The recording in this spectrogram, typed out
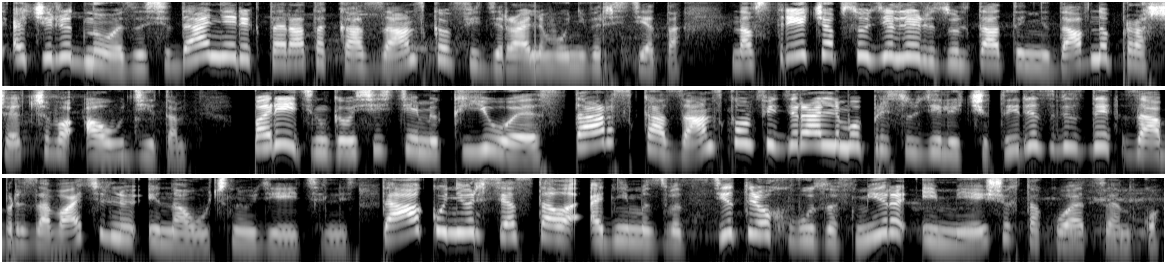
очередное заседание ректората Казанского федерального университета. На встрече обсудили результаты недавно прошедшего аудита. По рейтинговой системе QS Stars Казанскому федеральному присудили 4 звезды за образовательную и научную деятельность. Так, университет стал одним из 23 вузов мира, имеющих такую оценку.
